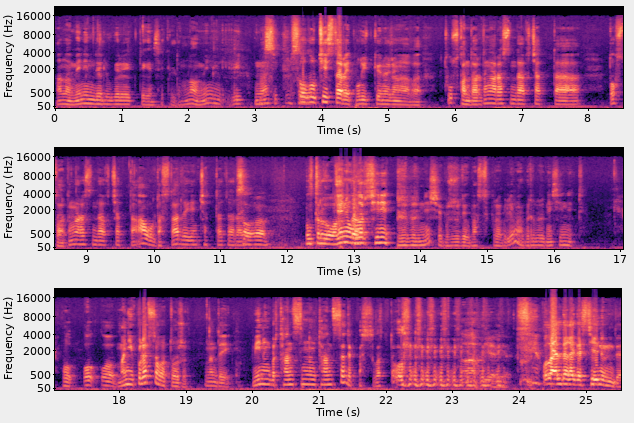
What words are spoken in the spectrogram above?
анаумен емделу керек деген секілді. Мынаумен үй- мына мысалы- бұл тез тарайды бұл өйткені жаңағы туысқандардың арасындағы чатта достардың арасындағы чатта ауылдастар деген чатта тарайды мысалға былтырғы және олар сенеді бір біріне ше бұл жердегі басты проблема бір біріне сенеді. Ол ол ол манипуляция ғой тоже. мынандай менің бір танысымның танысы деп басталады да ол ол әлдеқайда сенімді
